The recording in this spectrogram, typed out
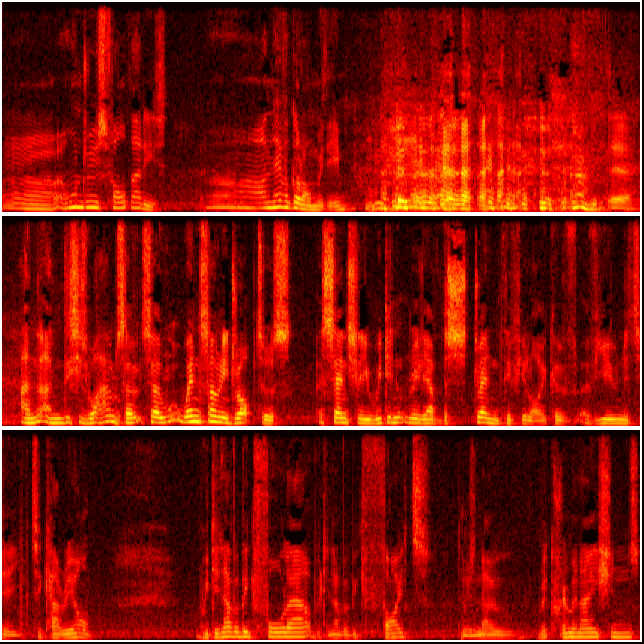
Oh, I wonder whose fault that is. Oh, I never got on with him. Yeah. And and this is what happened. So so when Sony dropped us, essentially we didn't really have the strength, if you like, of, of unity to carry on. We didn't have a big fallout. We didn't have a big fight. There was no recriminations.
